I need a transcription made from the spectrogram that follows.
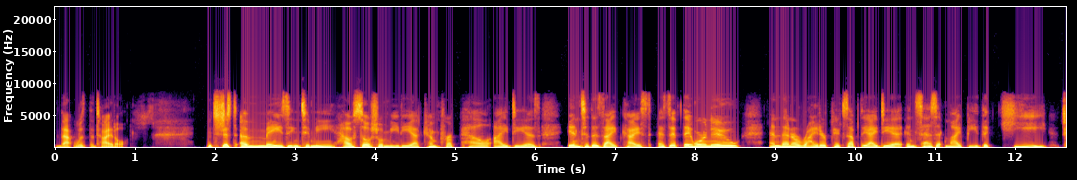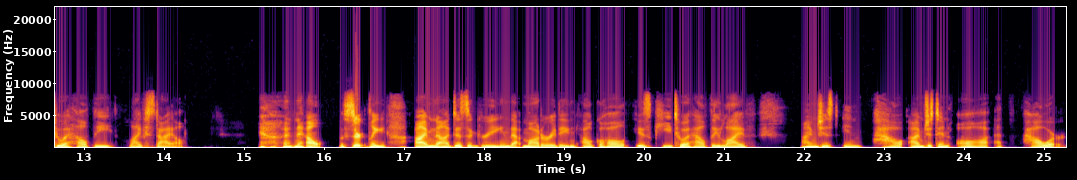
that was the title. It's just amazing to me how social media can propel ideas into the zeitgeist as if they were new. And then a writer picks up the idea and says it might be the key to a healthy lifestyle. now, certainly, I'm not disagreeing that moderating alcohol is key to a healthy life. I'm just in pow- I'm just in awe at the power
